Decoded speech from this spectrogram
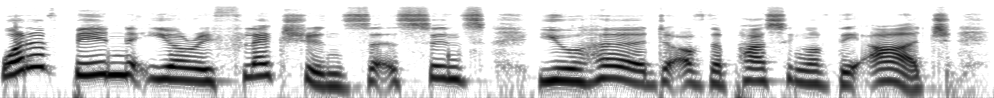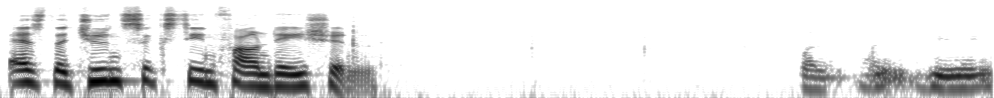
What have been your reflections since you heard of the passing of the Arch as the June 16 Foundation? Well, the,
